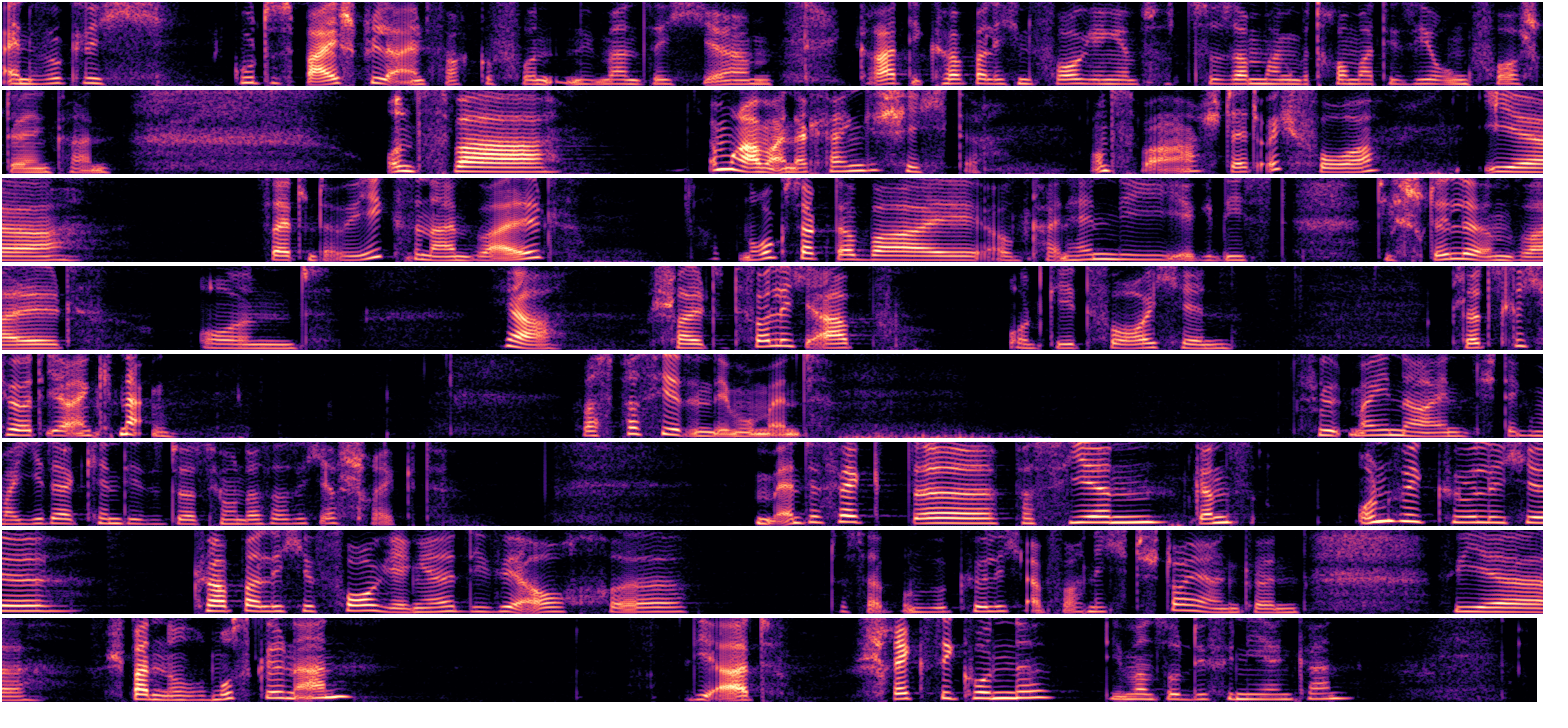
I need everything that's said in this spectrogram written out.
ein wirklich gutes Beispiel einfach gefunden, wie man sich ähm, gerade die körperlichen Vorgänge im Zusammenhang mit Traumatisierung vorstellen kann. Und zwar im Rahmen einer kleinen Geschichte. Und zwar stellt euch vor, ihr seid unterwegs in einem Wald, habt einen Rucksack dabei und kein Handy, ihr genießt die Stille im Wald und ja, schaltet völlig ab und geht vor euch hin. Plötzlich hört ihr ein Knacken. Was passiert in dem Moment? Fühlt mal hinein. Ich denke mal, jeder kennt die Situation, dass er sich erschreckt. Im Endeffekt äh, passieren ganz unwillkürliche körperliche Vorgänge, die wir auch äh, deshalb unwillkürlich einfach nicht steuern können. Wir spannen unsere Muskeln an, die Art Schrecksekunde, die man so definieren kann.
